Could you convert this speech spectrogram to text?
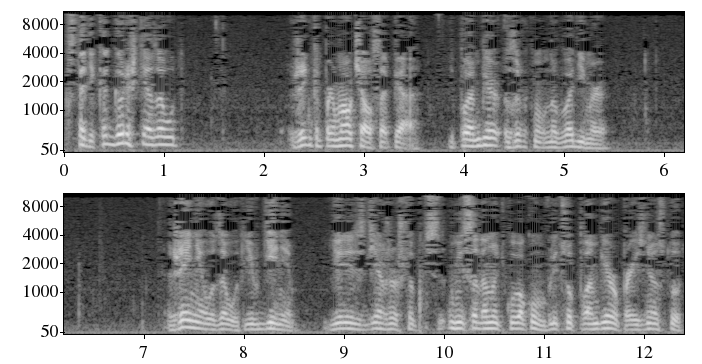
Кстати, как говоришь, тебя зовут?» Женька промолчал сопя. и пломбир зыркнул на Владимира. Женя его зовут, Евгением. Еле сдерживая, чтобы не садануть кулаком в лицо пломбиру, произнес тот.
